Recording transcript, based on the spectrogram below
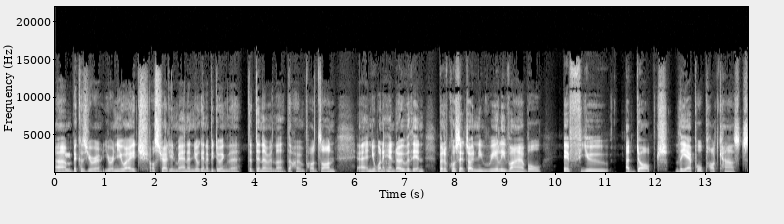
um, mm. because you're a, you're a new age Australian man and you're going to be doing the, the dinner and the, the HomePod's on and you want to mm. hand over then. But of course, that's only really viable if you adopt the Apple Podcasts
